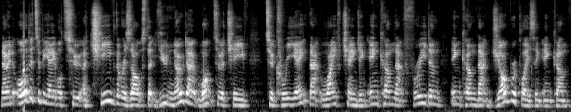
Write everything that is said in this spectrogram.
Now, in order to be able to achieve the results that you no doubt want to achieve to create that life-changing income, that freedom income, that job replacing income,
